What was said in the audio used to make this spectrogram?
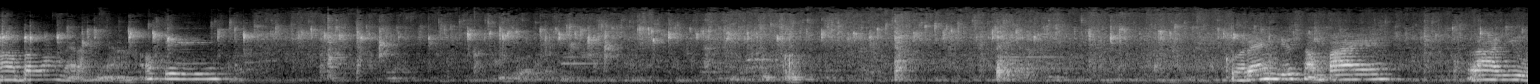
uh, bawang merahnya. Oke goreng dia sampai layu.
